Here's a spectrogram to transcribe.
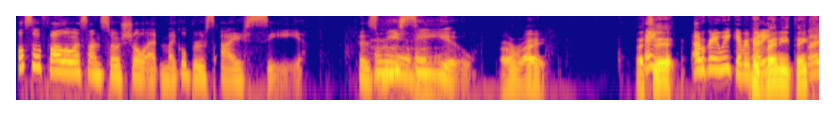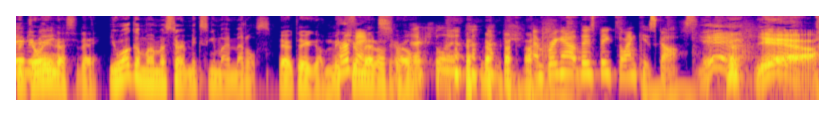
Also, follow us on social at michaelbruceic because we see you. All right. That's Hey, it. Have a great week, everybody. Hey Benny, thanks Bye, for joining us today. You're welcome. I'm gonna start mixing my metals. Yeah, there you go. Mix Perfect. your metals, bro. Excellent. and bring out those big blanket scarves. Yeah. Yeah.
